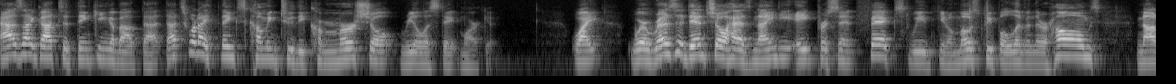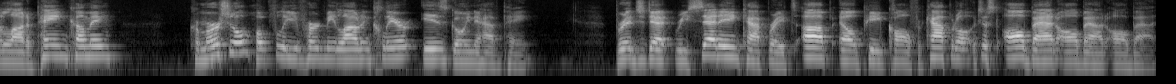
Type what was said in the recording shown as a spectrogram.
as I got to thinking about that, that's what I think is coming to the commercial real estate market. Right? Where residential has 98% fixed, we, you know, most people live in their homes, not a lot of pain coming. Commercial, hopefully you've heard me loud and clear, is going to have pain. Bridge debt resetting, cap rates up, LP call for capital, just all bad, all bad, all bad.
